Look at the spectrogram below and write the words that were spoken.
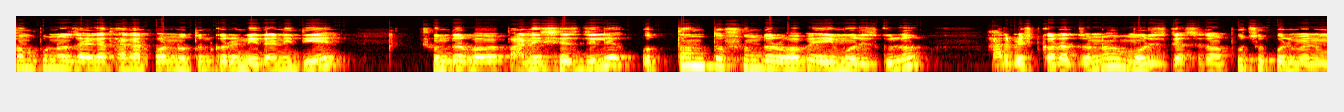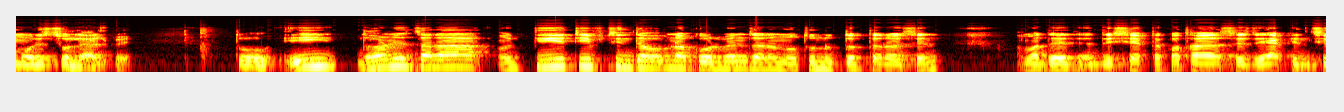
সম্পূর্ণ জায়গা থাকার পর নতুন করে নিড়ানি দিয়ে সুন্দরভাবে পানি সেচ দিলে অত্যন্ত সুন্দরভাবে এই মরিচগুলো হারভেস্ট করার জন্য মরিচ গাছে তখন প্রচুর পরিমাণে মরিচ চলে আসবে। তো এই ধরনের যারা ক্রিয়েটিভ চিন্তা ভাবনা করবেন, যারা নতুন উদ্যোক্তা রয়েছেন, আমাদের দেশে একটা কথা আছে যে, এক ইঞ্চি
